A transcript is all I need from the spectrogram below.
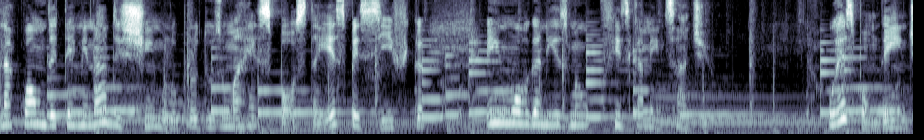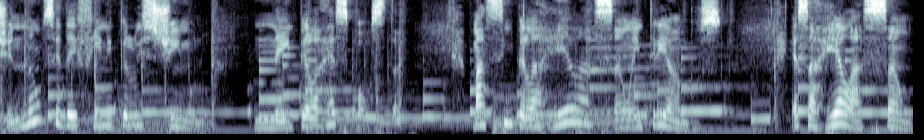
na qual um determinado estímulo produz uma resposta específica em um organismo fisicamente sadio. O respondente não se define pelo estímulo nem pela resposta, mas sim pela relação entre ambos. Essa relação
